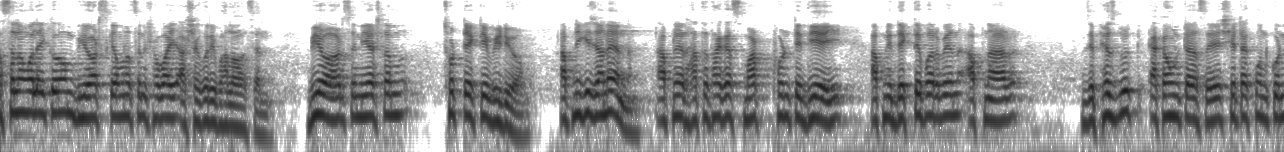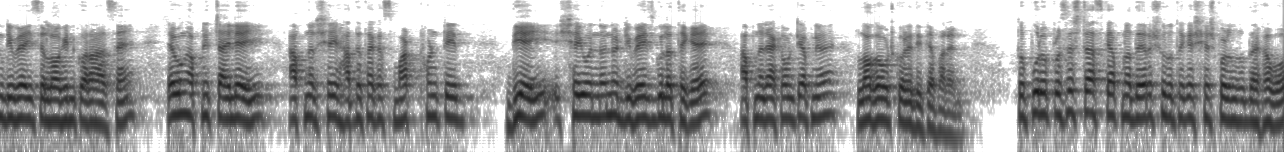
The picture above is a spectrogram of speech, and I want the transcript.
আসসালামু আলাইকুম, ভিউয়ার্স, কেমন আছেন সবাই? আশা করি ভালো আছেন। ভিউয়ার্স, নিয়ে আসলাম ছোট্ট একটি ভিডিও। আপনি কি জানেন, আপনার হাতে থাকা স্মার্টফোনটি দিয়েই আপনি দেখতে পারবেন আপনার যে ফেসবুক অ্যাকাউন্টটা আছে, সেটা কোন কোন ডিভাইসে লগ করা আছে এবং আপনি চাইলেই আপনার সেই হাতে থাকা স্মার্টফোনটি দিয়েই সেই অন্যান্য ডিভাইসগুলো থেকে আপনার অ্যাকাউন্টটি আপনি লগ আউট করে দিতে পারেন। তো পুরো প্রসেসটা আজকে আপনাদের শুরু থেকে শেষ পর্যন্ত দেখাবো।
